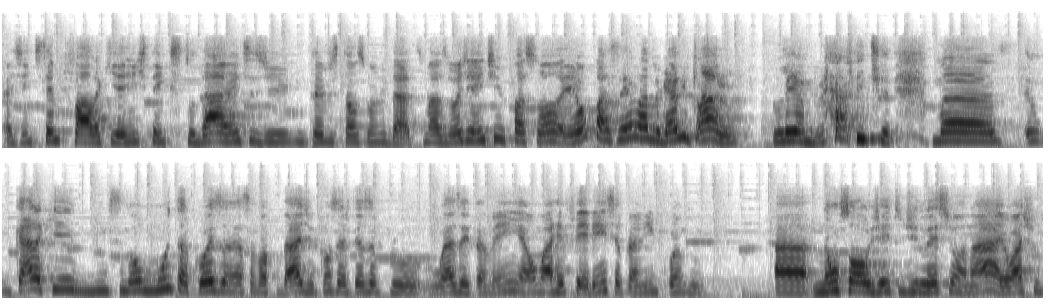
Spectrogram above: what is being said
a gente sempre fala que a gente tem que estudar antes de entrevistar os convidados, mas hoje a gente passou, eu passei a madrugada e claro, lendo, mas um cara que me ensinou muita coisa nessa faculdade, com certeza pro Wesley também, é uma referência para mim quando ah, não só o jeito de lecionar, eu acho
